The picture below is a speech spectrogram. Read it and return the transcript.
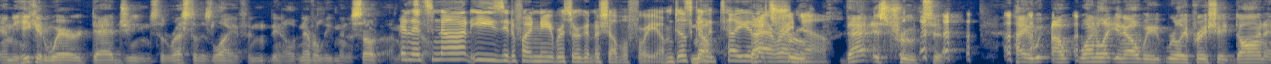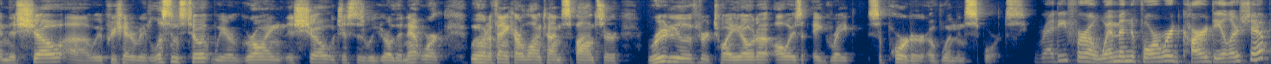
I mean, he could wear dad jeans the rest of his life and you know never leave Minnesota. I mean, and it's so. not easy to find neighbors who are going to shovel for you. I'm just going to no, tell you that right true. now. That is true too. hey, we, I want to let you know we really appreciate Dawn and this show. Uh, we appreciate everybody listens to it. We are growing this show just as we grow the network. We want to thank our longtime sponsor, Rudy Luther Toyota, always a great supporter of women's sports. Ready for a women forward car dealership?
